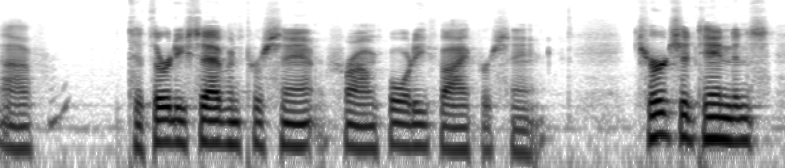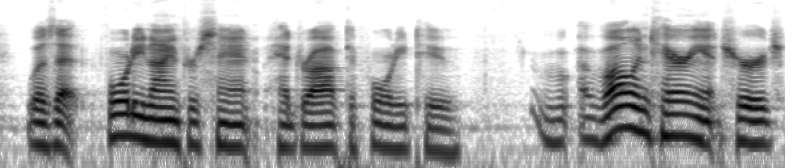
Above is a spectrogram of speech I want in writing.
uh, to 37% from 45%. Church attendance was at 49%, had dropped to 42. V- volunteering at church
